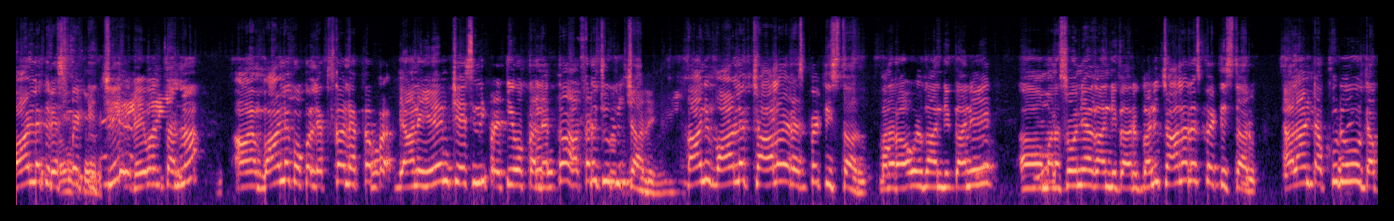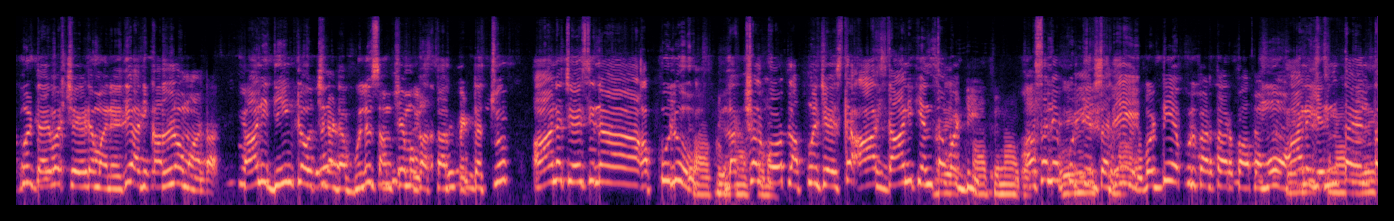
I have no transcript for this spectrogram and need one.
వాళ్ళకి రెస్పెక్ట్ ఇచ్చి రేవంత్ అన్న వాళ్ళకి ఒక లెక్క లెక్క ఆయన ఏం చేసింది ప్రతి ఒక్క లెక్క అక్కడ చూపించాలి. కానీ వాళ్ళకి చాలా రెస్పెక్ట్ ఇస్తారు. మన రాహుల్ గాంధీ కానీ మన సోనియా గాంధీ గారు కానీ చాలా రెస్పెక్ట్ ఇస్తారు. అలాంటప్పుడు డబ్బులు డైవర్ట్ చేయడం అనేది అది కల్లో మాట. కానీ దీంట్లో వచ్చిన డబ్బులు సంక్షేమ పథకాలు పెట్టొచ్చు. ఆయన చేసిన అప్పులు లక్షల కోట్ల అప్పులు చేస్తే ఆ దానికి ఎంత వడ్డీ? అసలు ఎప్పుడు తీరుతుంది? వడ్డీ ఎప్పుడు కడతారు పాపము? ఆయన ఎంత ఎంత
